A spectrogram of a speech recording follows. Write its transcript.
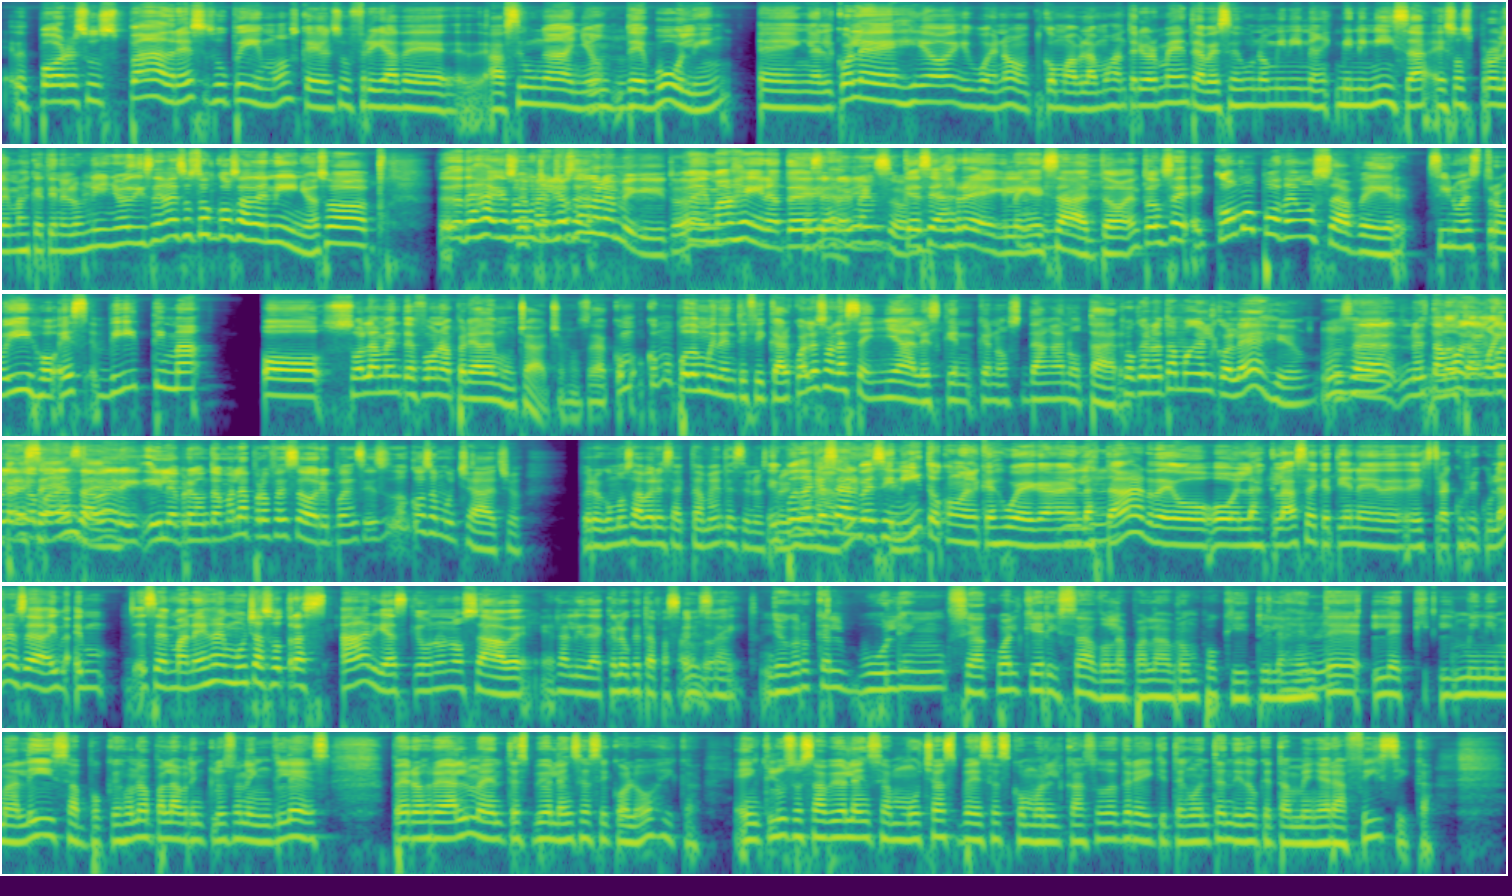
Eh, Por sus padres supimos que él sufría de hace un año de bullying en el colegio y bueno, como hablamos anteriormente, a veces uno minimiza esos problemas que tienen los niños y dice, ah, eso son cosas de niños, eso deja que esos Se muchachos con se- el amiguito. Eh, ¿eh? Imagínate. Que se arreglen solos. Que se arreglen, exacto. Entonces, ¿cómo podemos saber si nuestro hijo es víctima o solamente fue una pelea de muchachos? O sea, ¿cómo, cómo podemos identificar? ¿Cuáles son las señales que, que nos dan a notar? Porque no estamos en el colegio. O sea, no estamos, No estamos en el colegio para saber. Y, y le preguntamos a la profesora y pueden decir, eso son cosas muchachos. Pero ¿cómo saber exactamente si nuestro Y puede que sea el víctima? vecinito con el que juega en las tardes o, o en las clases que tiene de extracurriculares. O sea, hay- hay- se maneja en muchas otras áreas que uno no sabe en realidad qué es lo que está pasando ahí. Exacto. Yo creo que el bullying se ha cualquierizado la palabra un poquito y la gente le minimaliza porque es una palabra incluso en inglés, pero realmente es violencia psicológica. E incluso esa violencia muchas veces, como en el caso de Drake, y tengo entendido que también era física.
